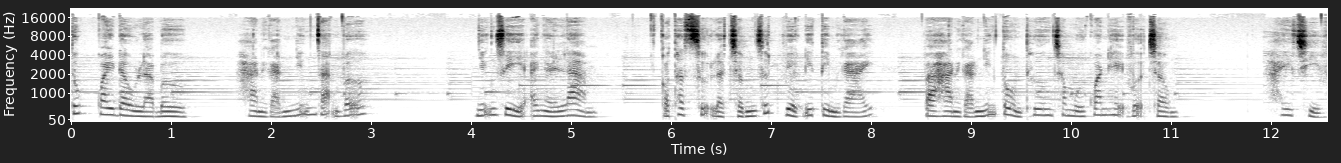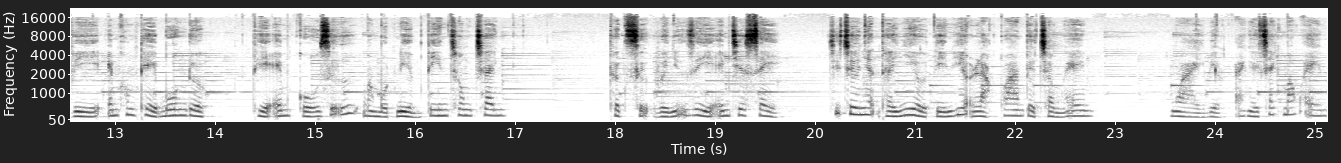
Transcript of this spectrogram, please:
túc quay đầu là bờ, hàn gắn những dạn vỡ? Những gì anh ấy làm có thật sự là chấm dứt việc đi tìm gái và hàn gắn những tổn thương trong mối quan hệ vợ chồng? Hay chỉ vì em không thể buông được? Thì em cố giữ bằng một niềm tin trông tranh. Thực sự với những gì em chia sẻ, chị chưa nhận thấy nhiều tín hiệu lạc quan từ chồng em, ngoài việc anh ấy trách móc em.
